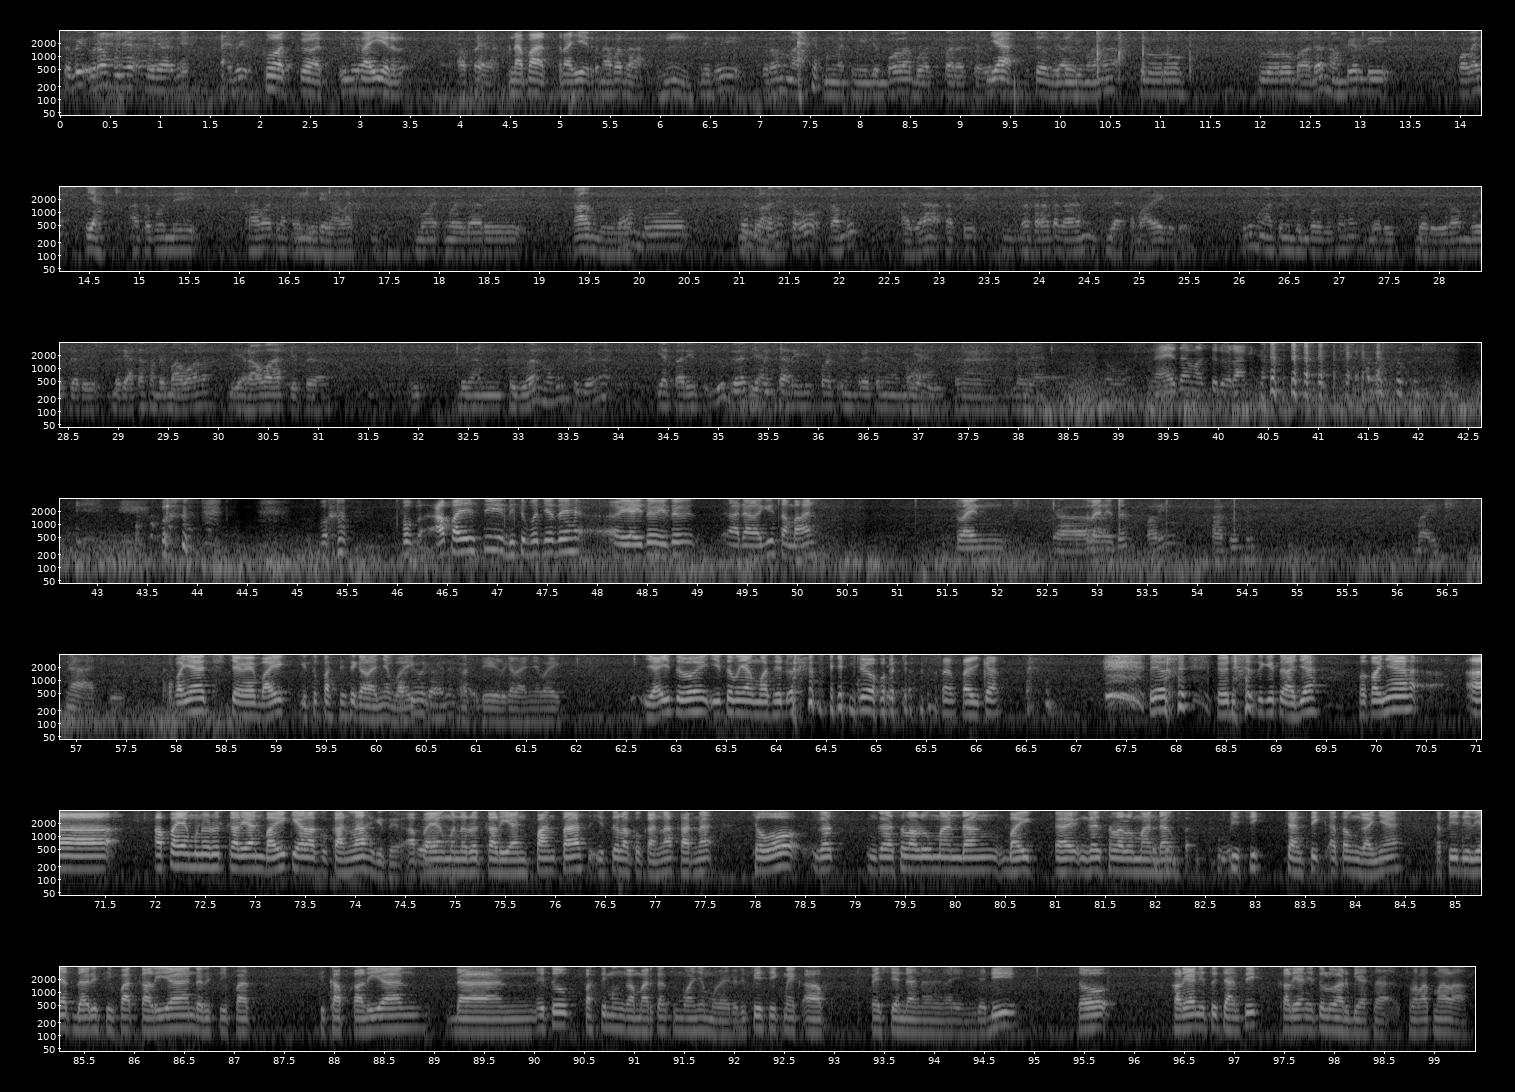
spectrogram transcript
Tapi orang punya punya ini. Tapi quotes quotes Ini- terakhir apa ya? pendapat terakhir Kenapa lah? hmm. Jadi orang menga- mengacungi jempol lah buat para cewek. ya betul Yang betul di mana seluruh seluruh badan hampir di poles ya ataupun di rawat lah kayak hmm, gitu. dirawat Mulai, mulai dari rambut rambut. Kan biasanya cowok rambut ayah tapi rata-rata kan biasa baik gitu. Jadi mengacungi jempol ke sana dari dari rambut dari dari atas sampai bawah lah dirawat gitu ya. Dengan tujuan mungkin tujuannya ya tadi juga sih Iya. mencari first impression yang baik. nah benar nah itu maksud orang apa ya sih disebutnya teh? Eh, ya itu itu ada lagi tambahan? Selain Ya, Selain itu? paling satu sih. Baik. nah sih pokoknya cewek baik itu pasti segalanya baik. Pasti segalanya baik. pasti segalanya baik. Ya itu itu yang maksud sampaikan ya udah segitu aja. Pokoknya eh, apa yang menurut kalian baik ya lakukanlah gitu. Apa Ya. yang menurut kalian pantas itu lakukanlah karena cowok nggak nggak selalu mandang baik eh, nggak selalu mandang fisik cantik atau enggaknya tapi dilihat dari sifat kalian dari sifat sikap kalian dan itu pasti menggambarkan semuanya mulai dari fisik make up fashion dan lain-lain. Jadi so kalian itu cantik kalian itu luar biasa. Selamat malam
